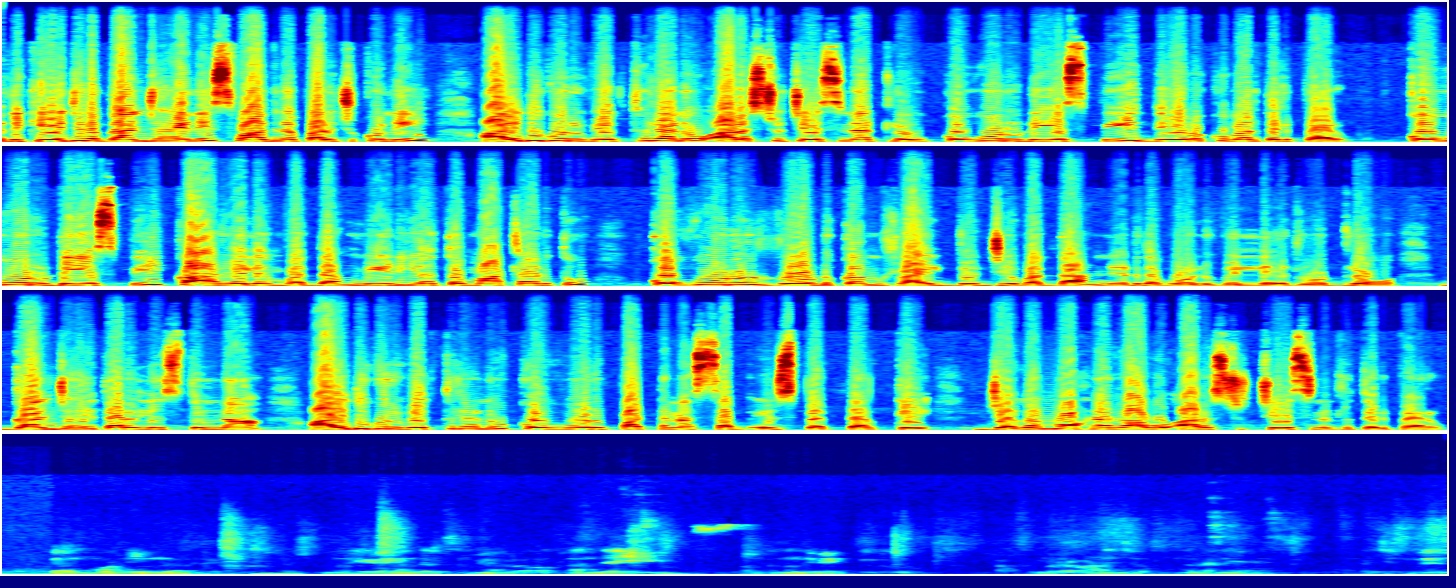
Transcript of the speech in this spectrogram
పది కేజీల గంజాయిని స్వాధీనపరుచుకుని ఐదుగురు వ్యక్తులను అరెస్టు చేసినట్లు కొవ్వూరు డీఎస్పీ దేవకుమార్ తెలిపారు. కొవ్వూరు డీఎస్పీ కార్యాలయం వద్ద మీడియాతో మాట్లాడుతూ Kovvur road cum rail bridge వద్ద నిడదవోలు వెళ్ళే రోడ్లో గంజాయి తరలిస్తున్న ఐదుగురు వ్యక్తులను కొవ్వూరు పట్టణ sub inspector K. Jaganmohan Rao arrest చేసినట్లు తెలిపారు. గంజాయి కొంతమంది వ్యక్తులు అక్రమ రవాణా చేస్తున్నారనే ఖచ్చితమైన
